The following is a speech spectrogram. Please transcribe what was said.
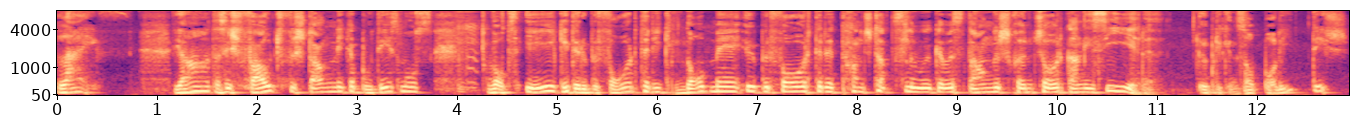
Life. Ja, das ist falsch verstandener Buddhismus, wo das Ich in der Überforderung noch mehr überfordert, anstatt zu schauen, was du anders organisieren könntest. Übrigens auch politisch.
